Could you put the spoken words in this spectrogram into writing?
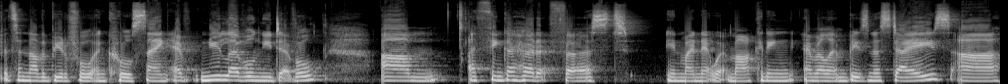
it's another beautiful and cool saying. Every, new level, new devil. Um, I think I heard it first in my network marketing MLM business days. Uh,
